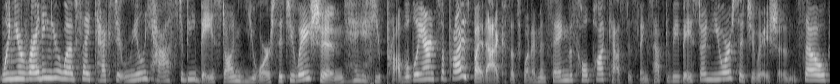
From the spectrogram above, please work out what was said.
when you're writing your website text, it really has to be based on your situation. You probably aren't surprised by that because that's what I've been saying this whole podcast is things have to be based on your situation. So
